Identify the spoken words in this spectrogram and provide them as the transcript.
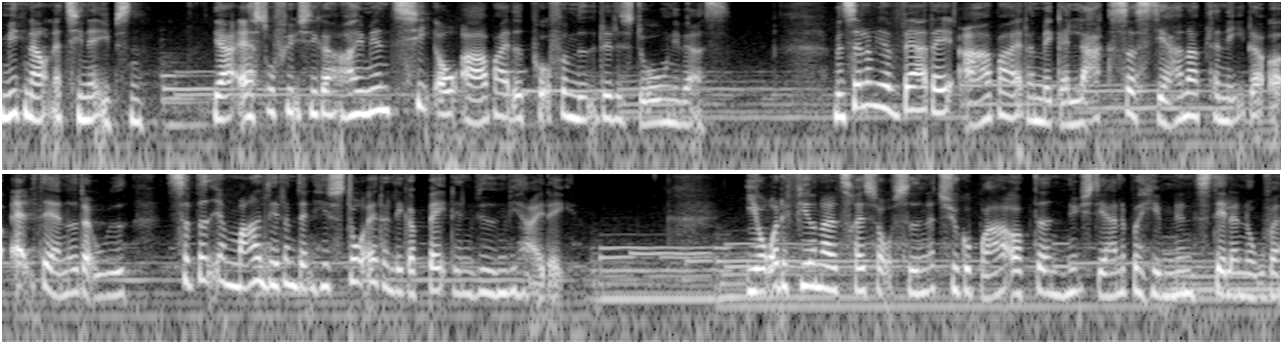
Mit navn er Tina Ibsen. Jeg er astrofysiker og har i mere end 10 år arbejdet på at formidle det store univers. Men selvom jeg hver dag arbejder med galakser, stjerner, planeter og alt det andet derude, så ved jeg meget lidt om den historie, der ligger bag den viden, vi har i dag. I år er det 450 år siden, at Tycho Brahe opdagede en ny stjerne på himlen, Stella Nova.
